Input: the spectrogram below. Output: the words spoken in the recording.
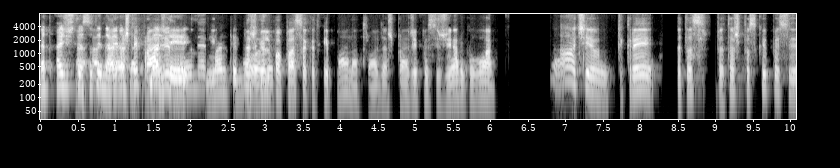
Bet aš iš tiesų tai norėjau. aš tai kad- Man tai, man tai buvo. Aš galiu papasakoti, kaip man atrodo. Aš pradžiai pasižiūrėjau ir galvoju, o čia jau tikrai, bet, tas, bet aš paskui pasi,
